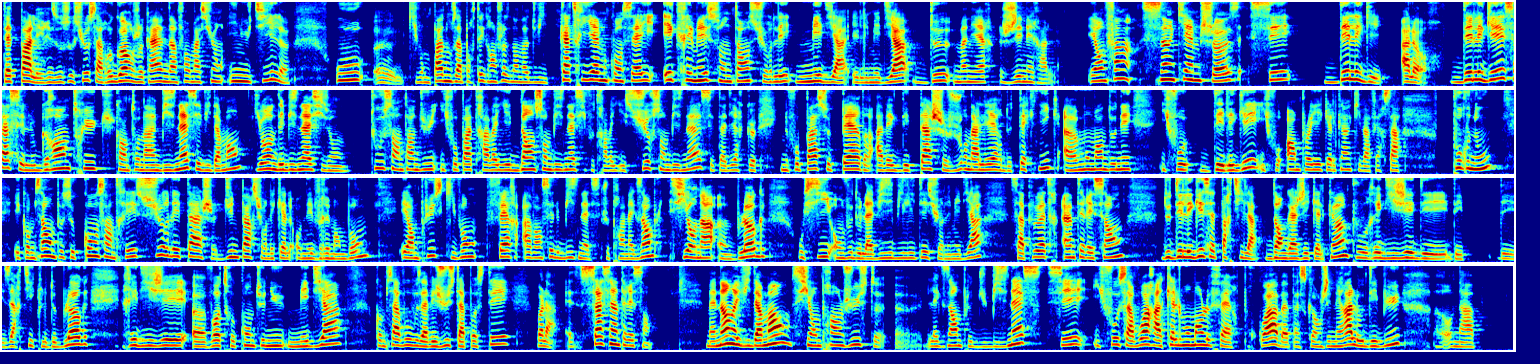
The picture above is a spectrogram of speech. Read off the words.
Peut-être pas. Les réseaux sociaux, ça regorge quand même d'informations inutiles ou euh, qui vont pas nous apporter grand-chose dans notre vie. Quatrième conseil, écrémer son temps sur les médias et les médias de manière générale. Et enfin, cinquième chose, c'est déléguer. Alors, déléguer, ça c'est le grand truc quand on a un business évidemment. Qui ont des business, ils ont tous entendu, il faut pas travailler dans son business, il faut travailler sur son business, c'est-à-dire qu'il ne faut pas se perdre avec des tâches journalières de technique. À un moment donné, il faut déléguer, il faut employer quelqu'un qui va faire ça pour nous. Et comme ça, on peut se concentrer sur les tâches, d'une part sur lesquelles on est vraiment bon, et en plus qui vont faire avancer le business. Je prends un exemple. Si on a un blog ou si on veut de la visibilité sur les médias, ça peut être intéressant de déléguer cette partie-là, d'engager quelqu'un pour rédiger des, articles de blog, rédiger euh, votre contenu média. Comme ça, vous, vous avez juste à poster. Voilà, ça c'est intéressant. Maintenant, évidemment, si on prend juste euh, l'exemple du business, c'est il faut savoir à quel moment le faire. Pourquoi? Ben, Parce qu'en général, au début, euh, on n'a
